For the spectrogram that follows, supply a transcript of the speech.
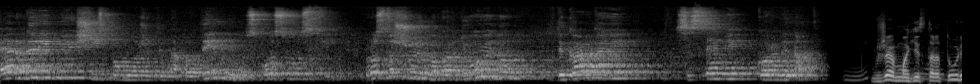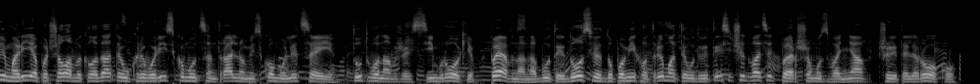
r дорівнює 6 помножити на 1 мінус косинус фі. Розташуємо кардіоїду в декартовій системі координат. Вже в магістратурі Марія почала викладати у Криворізькому центральному міському ліцеї. Тут вона вже сім років. Певна, набутий досвід допоміг отримати у 2021-му звання вчитель року.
